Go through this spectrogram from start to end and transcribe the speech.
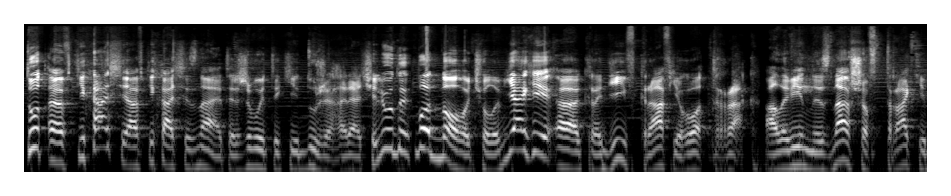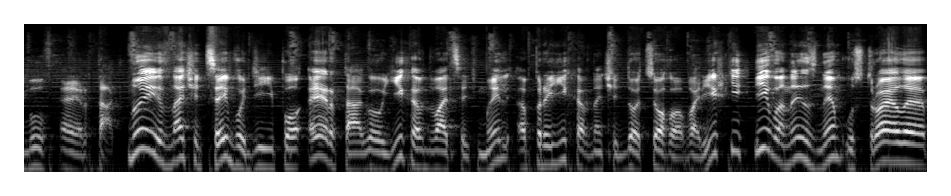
Тут е, в Техасі, а в Техасі, знаєте, живуть такі дуже гарячі люди. В одного чолов'яги е, крадій вкрав його трак, але він не знав, що в тракі був AirTag. Ну і значить, цей водій по AirTag їхав 20 миль, приїхав, значить, до цього варіжки, і вони з ним устроїли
